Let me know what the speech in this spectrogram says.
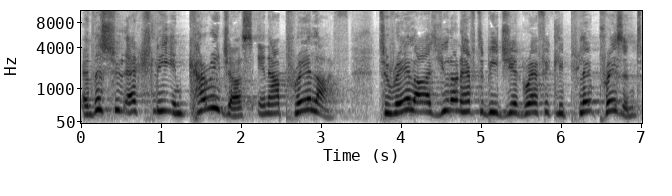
And this should actually encourage us in our prayer life to realize you don't have to be geographically present.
